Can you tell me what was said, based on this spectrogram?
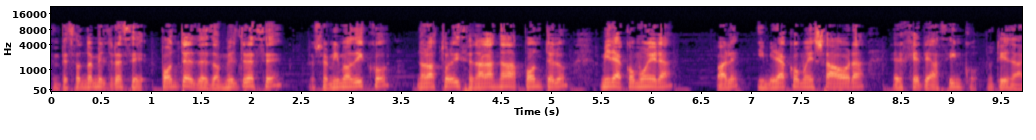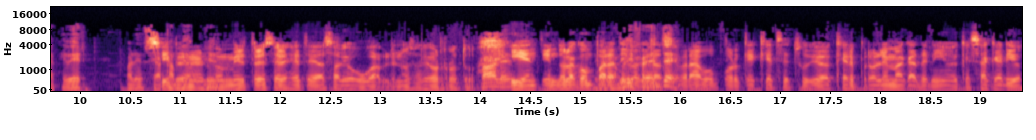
empezó en 2013. Ponte desde 2013, es el mismo disco, no lo actualices, no hagas nada, póntelo, mira cómo era, ¿vale? Y mira cómo es ahora el GTA V, no tiene nada que ver. ¿Vale? sí, pero en el 2013 el GTA salió jugable, no salió roto. Y entiendo la comparativa que hace Bravo, porque es que este estudio es que el problema que ha tenido es que se ha querido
